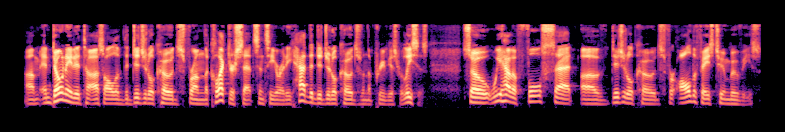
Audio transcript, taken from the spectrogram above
um, and donated to us all of the digital codes from the collector set since he already had the digital codes from the previous releases. So we have a full set of digital codes for all the Phase 2 movies.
